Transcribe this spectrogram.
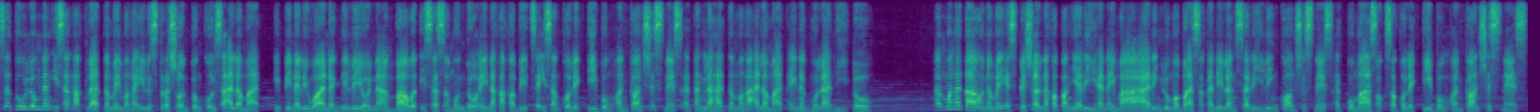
Sa tulong ng isang aklat na may mga ilustrasyon tungkol sa alamat, ipinaliwanag ni Leon na ang bawat isa sa mundo ay nakakabit sa isang kolektibong unconsciousness at ang lahat ng mga alamat ay nagmula dito. Ang mga tao na may espesyal na kapangyarihan ay maaaring lumabas sa kanilang sariling consciousness at pumasok sa kolektibong unconsciousness,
